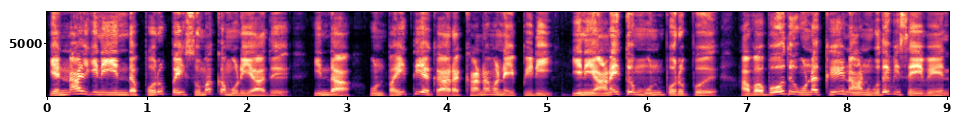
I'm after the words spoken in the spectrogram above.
என்னால் இனி இந்த பொறுப்பை சுமக்க முடியாது. இந்தா உன் பைத்தியக்கார கணவனை பிடி. இனி அனைத்தும் உன் பொறுப்பு. அவ்வப்போது உனக்கு நான் உதவி செய்வேன்.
